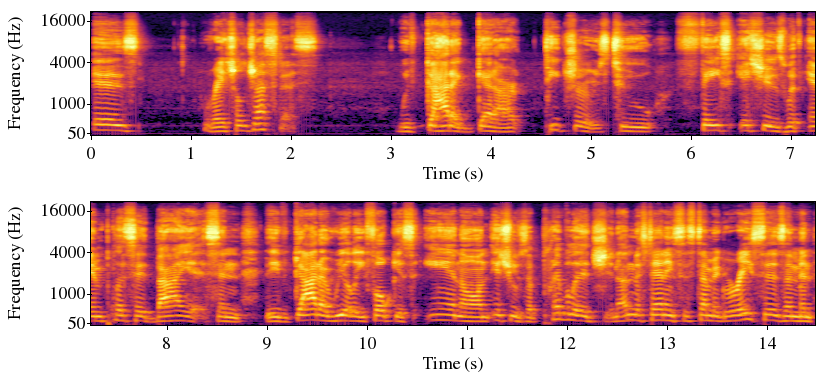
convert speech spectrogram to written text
is racial justice. We've got to get our teachers to face issues with implicit bias and they've got to really focus in on issues of privilege and understanding systemic racism and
